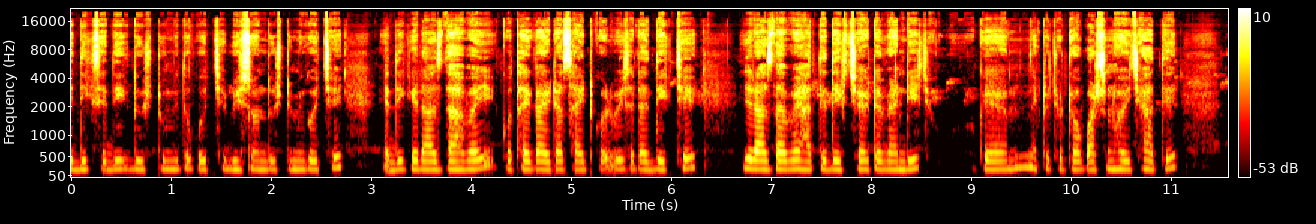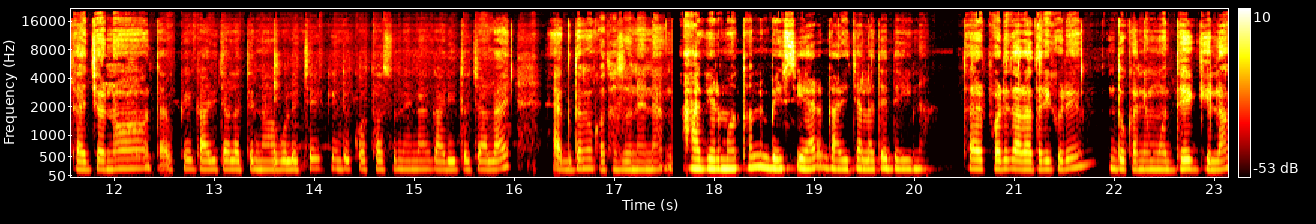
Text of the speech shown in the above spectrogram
এদিক সেদিক দুষ্টুমি তো করছে, ভীষণ দুষ্টুমি করছে। এদিকে রাজদা ভাই কোথায় গাড়িটা সাইড করবে সেটা দেখছে। যে রাজদা ভাই হাতে দেখছ একটা ব্যান্ডেজ, ওকে একটা ছোট অপারেশন হয়েছে হাতে। তার জন্য তাকে গাড়ি চালাতে না বলেছে, কিন্তু কথা শোনে না, গাড়ি তো চালায়। একদমই কথা শোনে না। আগের মতন বেশি আর গাড়ি চালাতে দেই না। তারপরে তাড়াতাড়ি করে দোকানের মধ্যে গেলাম।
